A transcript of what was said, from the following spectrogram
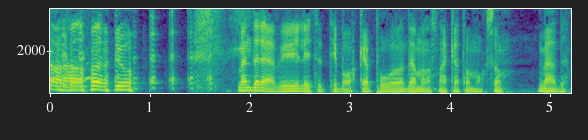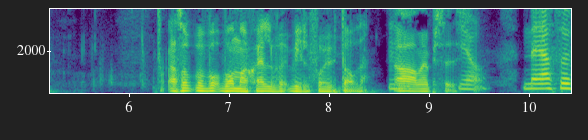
Ja, jo. Men det där är vi ju lite tillbaka på det man har snackat om också. Med, alltså vad man själv vill få ut av det. Ja men precis. Ja. Nej, alltså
